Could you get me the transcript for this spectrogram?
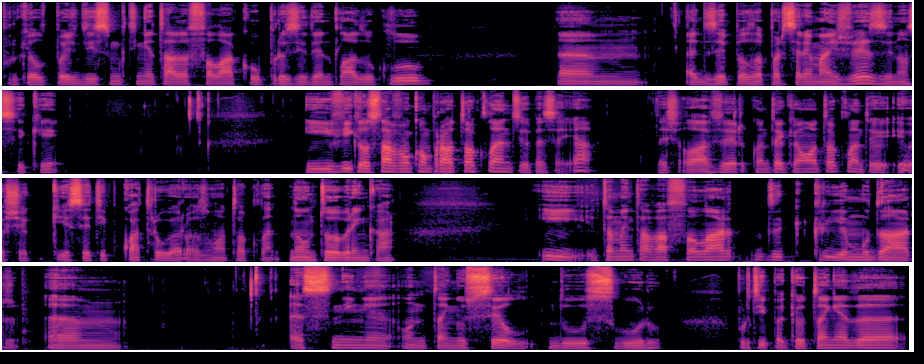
Porque ele depois disse-me que tinha estado a falar com o presidente lá do clube, um, a dizer para eles aparecerem mais vezes e não sei o quê. E vi que eles estavam a comprar autocolantes. Eu pensei, ah, Deixa lá ver quanto é que é um autocolante. Eu, eu achei que ia ser tipo 4 euros um autocolante. Não estou a brincar. E também estava a falar de que queria mudar um, a ceninha onde tem o selo do seguro. Por tipo, a que eu tenho é da,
